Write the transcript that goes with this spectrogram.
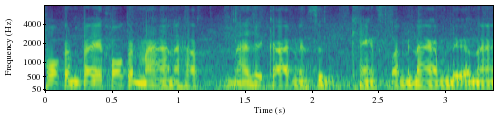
เคาะกันไปเคาะกันมานะครับ น่าจะกลายเป็นศึกแข่งสตามิน่ากันเหมือนเดิมนะ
